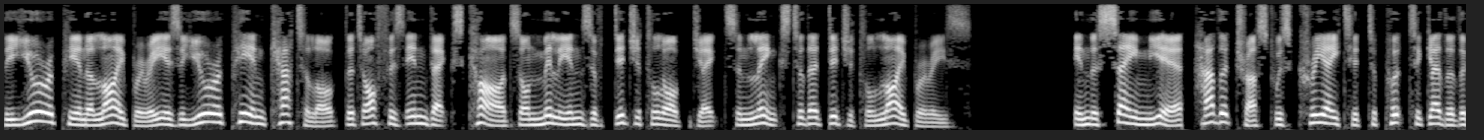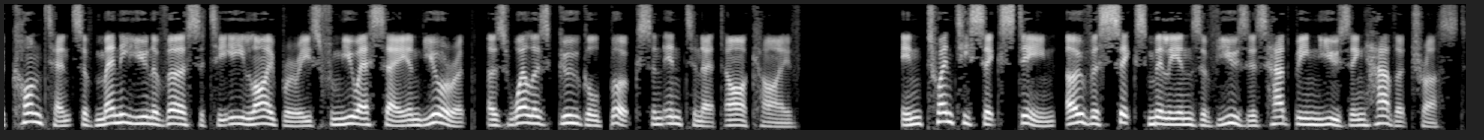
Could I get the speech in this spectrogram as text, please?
The European Library is a European catalogue that offers index cards on millions of digital objects and links to their digital libraries. In the same year, HathiTrust was created to put together the contents of many university e-libraries from USA and Europe, as well as Google Books and Internet Archive. In 2016, over 6 millions of users had been using HathiTrust.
